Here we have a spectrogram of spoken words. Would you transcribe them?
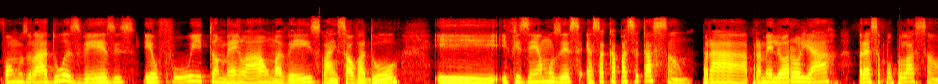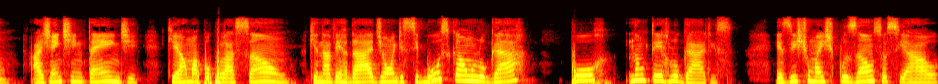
Fomos lá duas vezes. Eu fui também lá uma vez, lá em Salvador e, e fizemos esse, essa capacitação para melhor olhar para essa população. A gente entende que é uma população que, na verdade, onde se busca um lugar por não ter lugares. Existe uma exclusão social,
